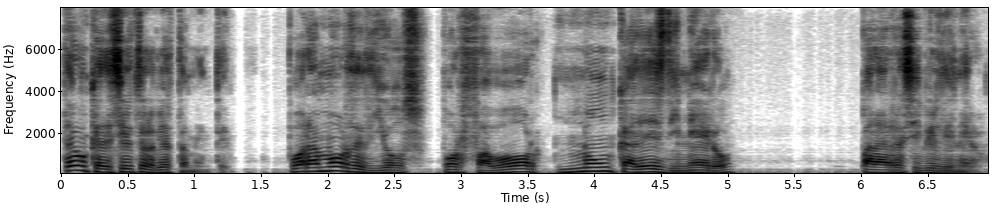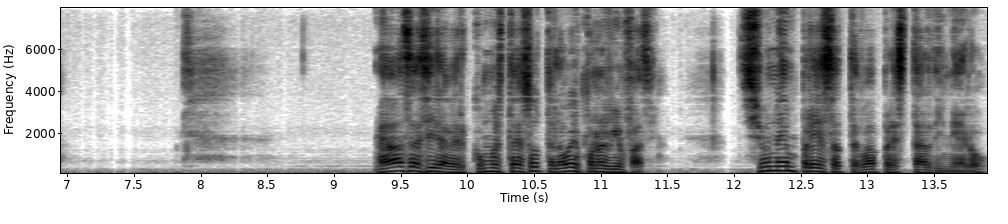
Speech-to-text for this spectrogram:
tengo que decírtelo abiertamente. Por amor de Dios, por favor, nunca des dinero para recibir dinero. Me vas a decir, a ver, ¿cómo está eso? Te lo voy a poner bien fácil. Si una empresa te va a prestar dinero,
